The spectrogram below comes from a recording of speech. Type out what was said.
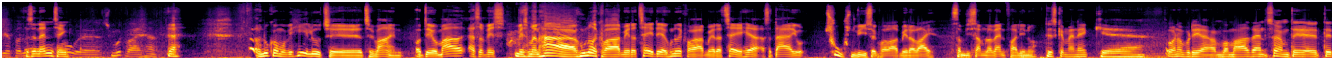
vi har fået Det er sådan en anden ting. god øh, smutvej her. Ja. Og nu kommer vi helt ud til, til vejen. Og det er jo meget, altså hvis, hvis man har 100 kvadratmeter tag der, 100 kvadratmeter tag her, altså der er jo tusindvis af kvadratmeter vej, som vi samler vand fra lige nu. Det skal man ikke øh, undervurdere, hvor meget vand, selvom det, det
